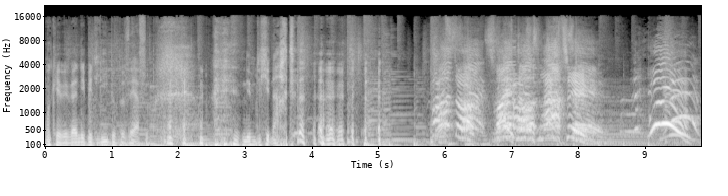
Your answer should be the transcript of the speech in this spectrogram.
Okay, wir werden dich mit Liebe bewerfen. Nimm dich in Acht. Potsdam 2018! Woo!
